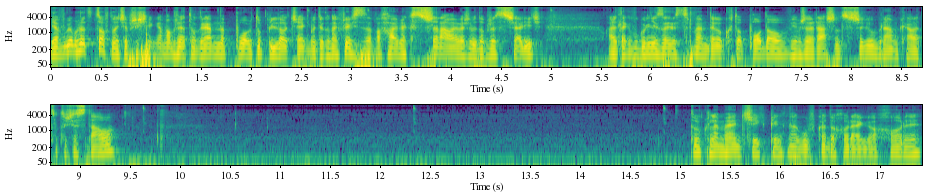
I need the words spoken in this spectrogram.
Ja w ogóle muszę to cofnąć, ja przysięgam wam, że ja to grałem na półautopilocie, jakby tylko na chwilę się zawahałem jak strzelałem, żeby dobrze strzelić. Ale tak w ogóle nie zarejestrowałem tego, kto podał. Wiem, że Rashid strzelił bramkę, ale co tu się stało? Tu Klemencik, piękna główka do chorego. Chory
